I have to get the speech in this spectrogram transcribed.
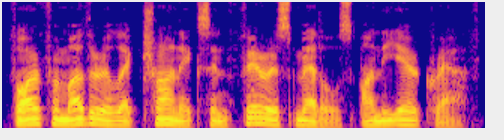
far from other electronics and ferrous metals on the aircraft.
